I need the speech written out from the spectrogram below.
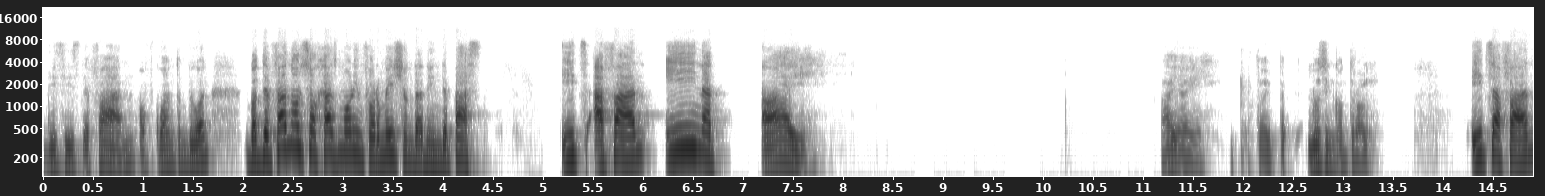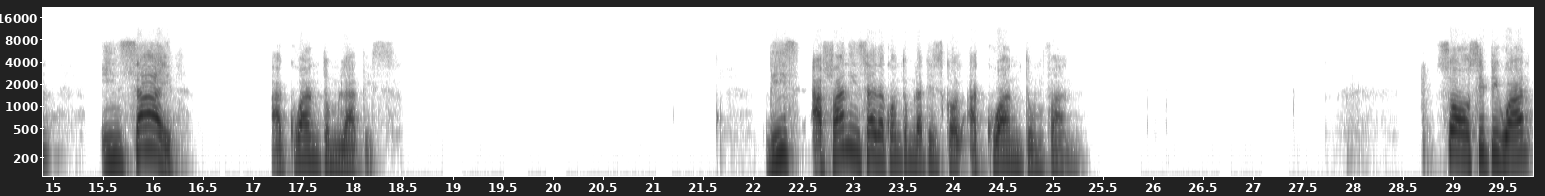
This is the fan of quantum P1, but the fan also has more information than in the past. It's a fan in a, ay, ay, estoy losing control. It's a fan inside a quantum lattice. This, a fan inside a quantum lattice is called a quantum fan. So CP1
